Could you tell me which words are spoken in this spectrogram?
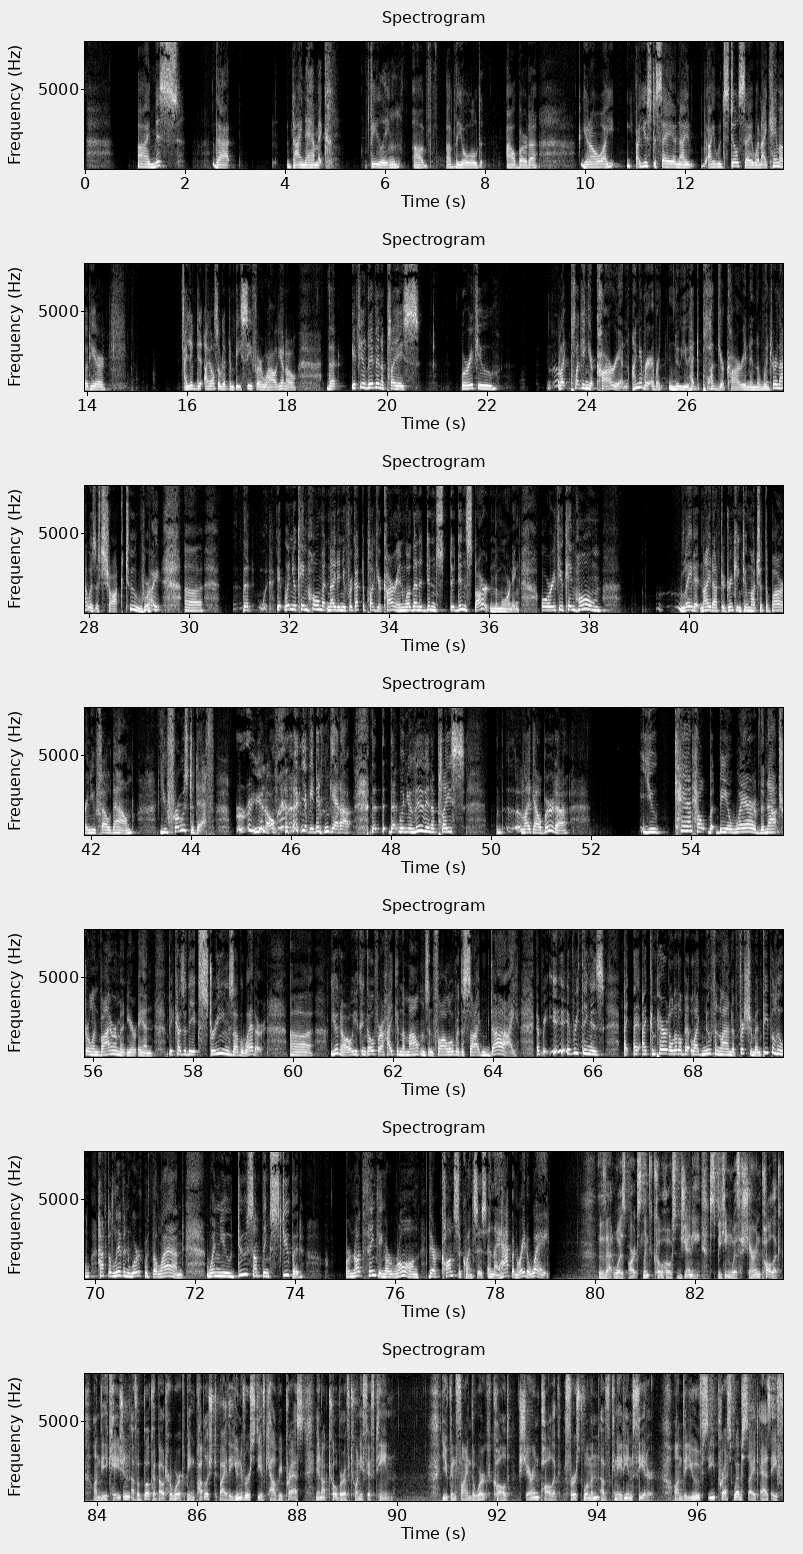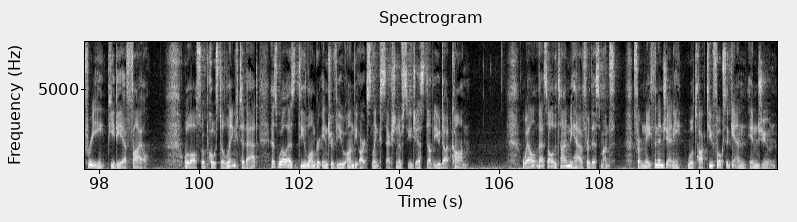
I miss that dynamic feeling of of the old Alberta. You know, I I used to say, and I I would still say, when I came out here, I lived. I also lived in BC for a while. You know, that if you live in a place, where if you like plugging your car in. I never ever knew you had to plug your car in in the winter. That was a shock too, right? Uh, that it, when you came home at night and you forgot to plug your car in, well, then it didn't it didn't start in the morning. Or if you came home late at night after drinking too much at the bar and you fell down, you froze to death. You know, if you didn't get up. That that when you live in a place like Alberta, you can't help but be aware of the natural environment you're in because of the extremes of weather. Uh, you know, you can go for a hike in the mountains and fall over the side and die. Every, everything is, I, I, I compare it a little bit like Newfoundland of fishermen, people who have to live and work with the land. When you do something stupid, or not thinking or wrong, there are consequences and they happen right away. That was ArtsLink co host Jenny speaking with Sharon Pollock on the occasion of a book about her work being published by the University of Calgary Press in October of 2015. You can find the work called Sharon Pollock, First Woman of Canadian Theatre on the U of C Press website as a free PDF file. We'll also post a link to that, as well as the longer interview on the ArtsLink section of CJSW.com. Well, that's all the time we have for this month. From Nathan and Jenny, we'll talk to you folks again in June.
